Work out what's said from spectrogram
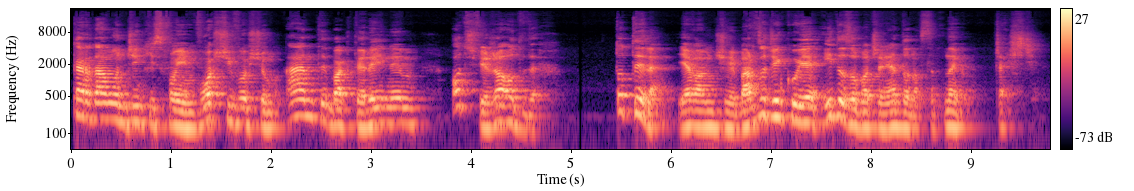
Kardamon dzięki swoim właściwościom antybakteryjnym odświeża oddech. To tyle. Ja Wam dzisiaj bardzo dziękuję i do zobaczenia do następnego. Cześć!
